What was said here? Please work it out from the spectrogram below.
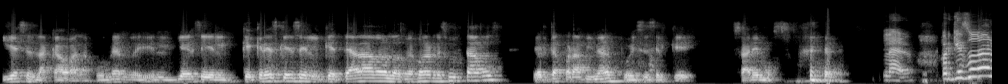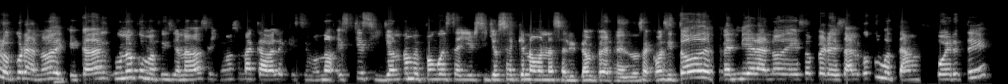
y esa es la cábala, ponerle el jersey, el que crees que es el que te ha dado los mejores resultados, y ahorita para final, pues es el que usaremos. Claro, porque es una locura, ¿no? De que cada uno como aficionado seguimos una cábala que decimos, no, es que si yo no me pongo esta jersey, yo sé que no van a salir campeones, o sea, como si todo dependiera, ¿no? De eso, pero es algo como tan fuerte,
